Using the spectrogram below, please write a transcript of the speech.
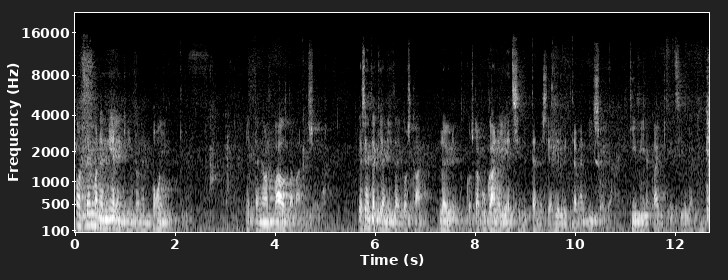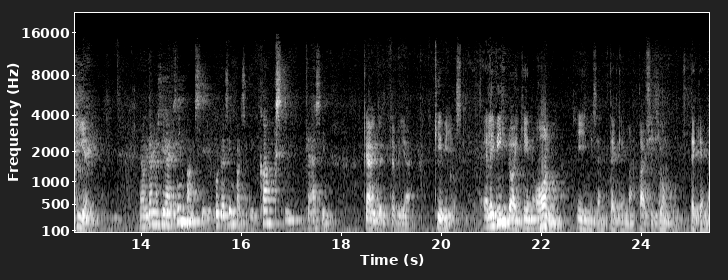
on semmoinen mielenkiintoinen pointti, että ne on valtavan isoja. Ja sen takia niitä ei koskaan löydetty, koska kukaan ei etsinyt tämmöisiä hirvittävän isoja kiviä, kaikki etsi jotakin pientä. Ne on tämmöisiä simpanssi, kuten simpanssikin, kaksi käsin käytettäviä kiviesineitä. Eli vihdoinkin on ihmisen tekemä, tai siis jonkun tekemä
